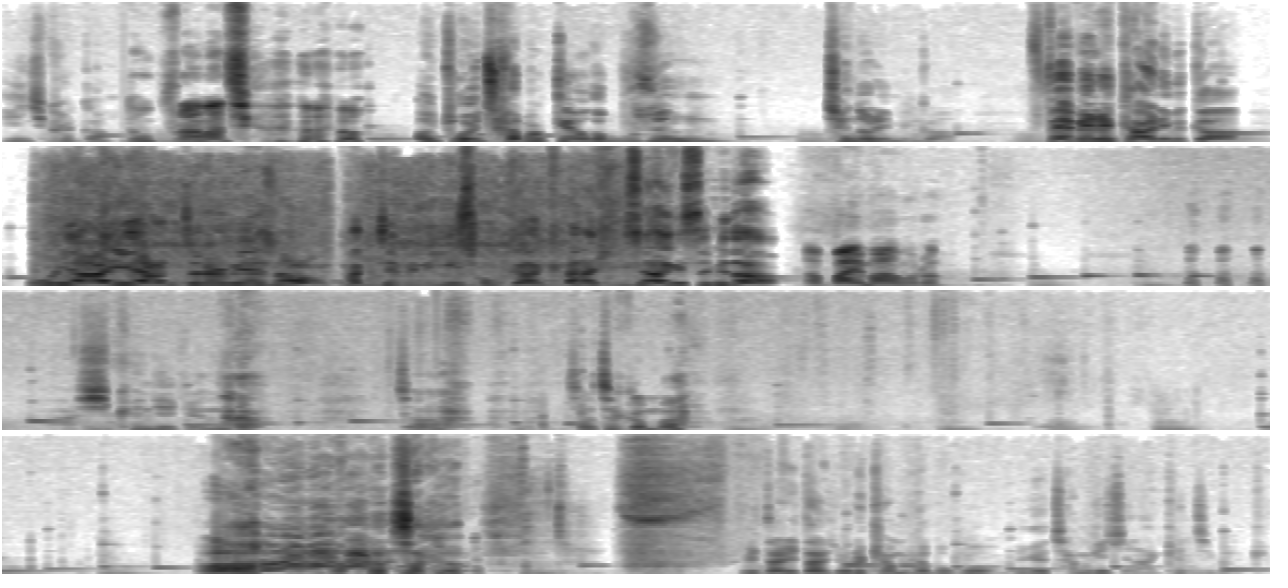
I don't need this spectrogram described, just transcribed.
인식할까? 너무 불안하지 않아요? 아니 저희 차볼게요가 무슨 채널입니까? 패밀리카 아닙니까? 우리 아이의 안전을 위해서 박재민이 이 손가락 하나 희생하겠습니다. 아빠의 마음으로. 아씨 괜히 얘기했나? 자, 자 잠깐만. 아, 일단 일단 이렇게 한번 해보고 이게 잠기진 않겠지 그렇게.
